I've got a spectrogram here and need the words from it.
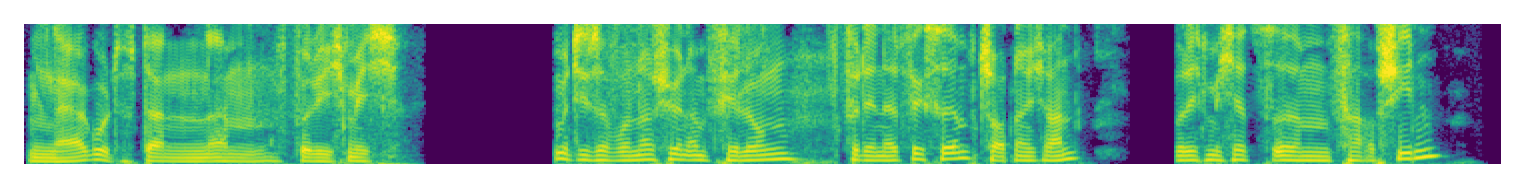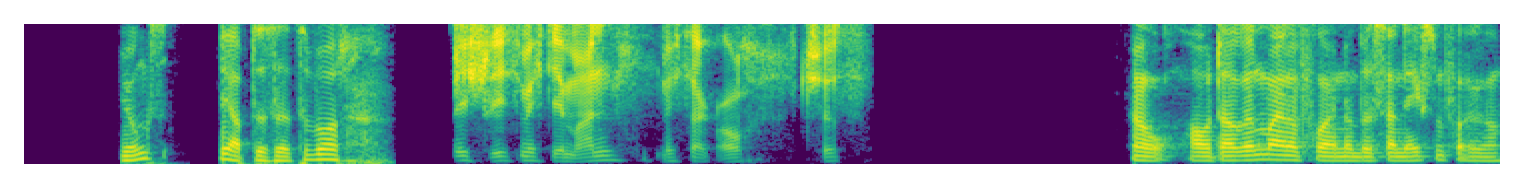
Naja gut, dann ähm, würde ich mich mit dieser wunderschönen Empfehlung für den Netflix-Film, schaut ihn euch an, würde ich mich jetzt ähm, verabschieden. Jungs, ihr habt das letzte Wort. Ich schließe mich dem an. Ich sag auch Tschüss. Oh, haut darin, meine Freunde. Bis zur nächsten Folge.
